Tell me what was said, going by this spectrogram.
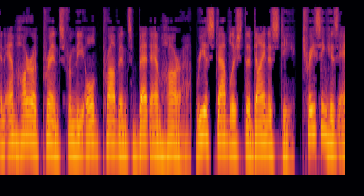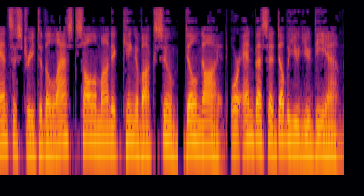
an Amhara prince from the old province Bet Amhara, re-established the dynasty, tracing his ancestry to the last Solomonic king of Aksum, Dil Naad or Anbessa Wudm.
